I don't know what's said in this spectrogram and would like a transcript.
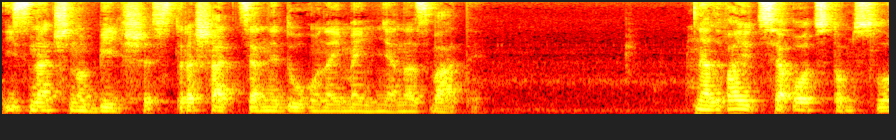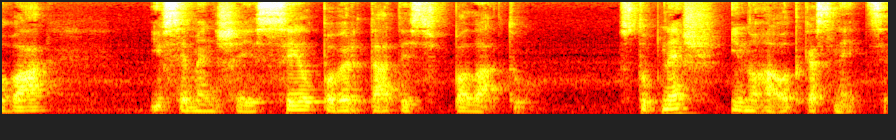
і значно більше страшаться недугу наймення назвати. Наливаються оцтом слова і все менше є сил повертатись в палату. Ступнеш і нога откаснеться.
